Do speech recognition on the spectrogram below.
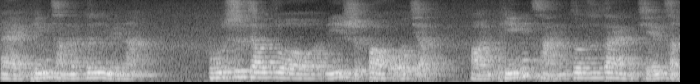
哎，平常的耕耘啊，不是叫做临时抱佛脚。啊，平常就是在很虔诚。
